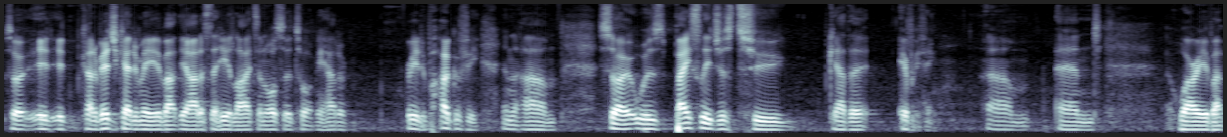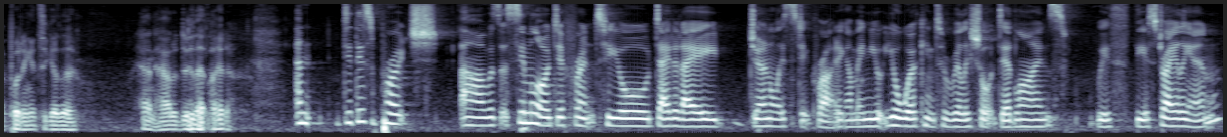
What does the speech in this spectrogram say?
so it, it, kind of educated me about the artists that he liked and also taught me how to read a biography. And um, so it was basically just to gather everything um, and worry about putting it together and how to do that later. And did this approach, uh, was it similar or different to your day to day journalistic writing? I mean, you're working to really short deadlines with The Australian.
